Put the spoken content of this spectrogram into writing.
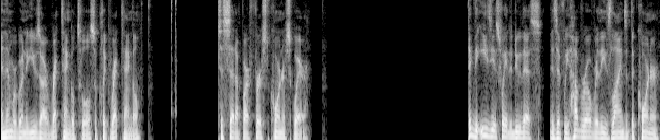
And then we're going to use our rectangle tool, so click rectangle, to set up our first corner square. I think the easiest way to do this is if we hover over these lines at the corner,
